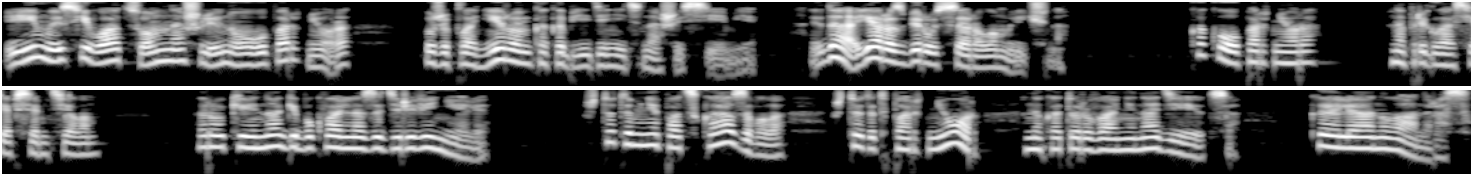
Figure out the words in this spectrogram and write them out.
И мы с его отцом нашли нового партнера. Уже планируем, как объединить наши семьи. Да, я разберусь с Эрлом лично. Какого партнера? Напряглась я всем телом. Руки и ноги буквально задеревенели. Что-то мне подсказывало, что этот партнер, на которого они надеются, Кэллиан Ланрос.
